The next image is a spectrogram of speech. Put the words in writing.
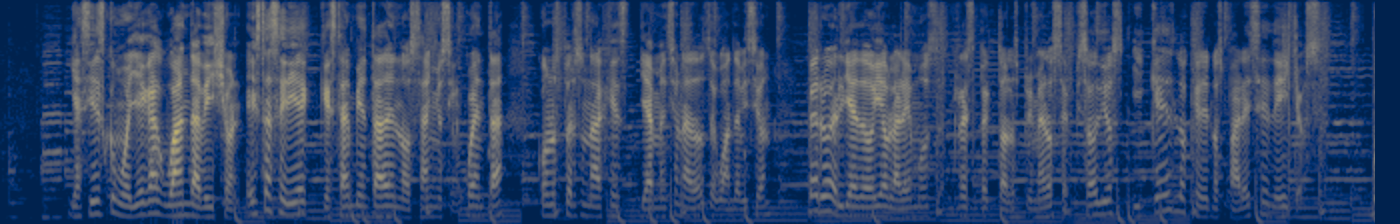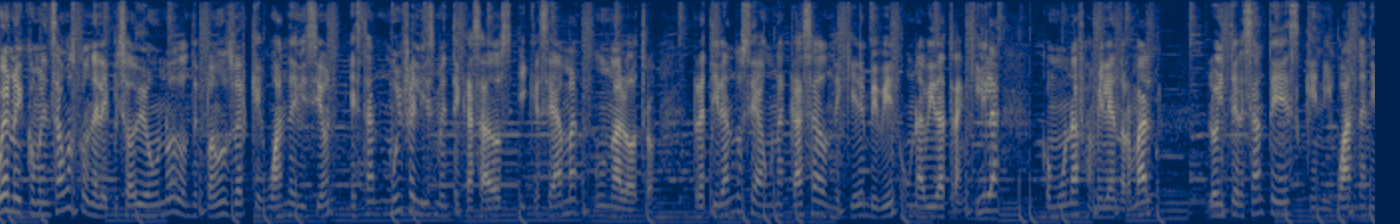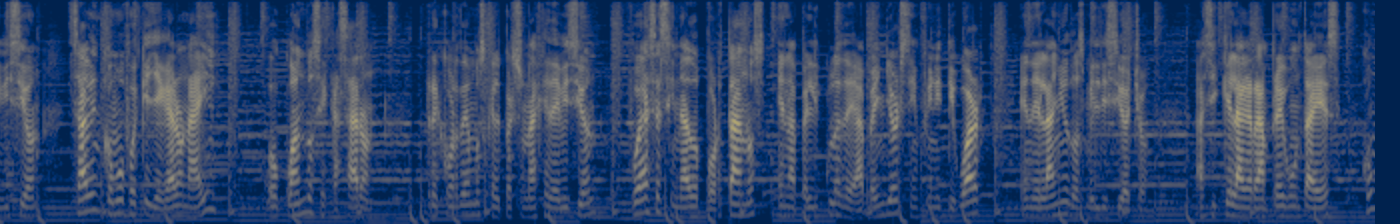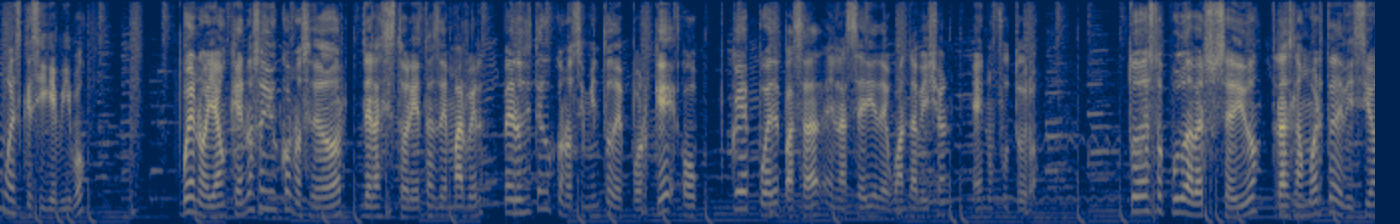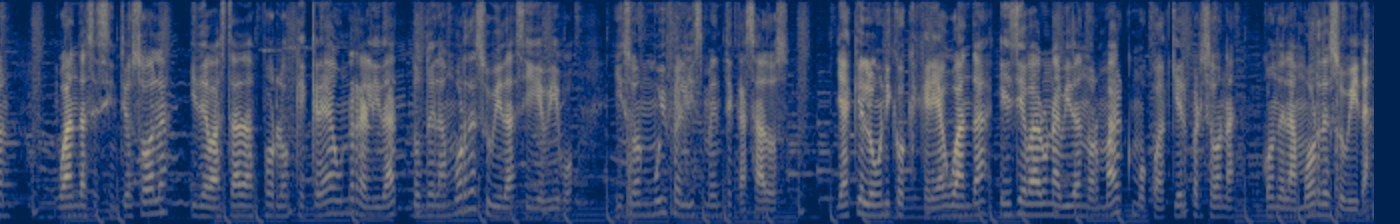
Y así es como llega WandaVision, esta serie que está ambientada en los años 50, con los personajes ya mencionados de WandaVision, pero el día de hoy hablaremos respecto a los primeros episodios y qué es lo que nos parece de ellos. Bueno, y comenzamos con el episodio 1 donde podemos ver que Wanda y Vision están muy felizmente casados y que se aman uno al otro, retirándose a una casa donde quieren vivir una vida tranquila como una familia normal. Lo interesante es que ni Wanda ni Vision saben cómo fue que llegaron ahí o cuándo se casaron Recordemos que el personaje de Visión fue asesinado por Thanos en la película de Avengers Infinity War en el año 2018. Así que la gran pregunta es, ¿cómo es que sigue vivo? Bueno, y aunque no soy un conocedor de las historietas de Marvel, pero sí tengo conocimiento de por qué o qué puede pasar en la serie de WandaVision en un futuro. Todo esto pudo haber sucedido tras la muerte de Visión. Wanda se sintió sola y devastada, por lo que crea una realidad donde el amor de su vida sigue vivo y son muy felizmente casados, ya que lo único que quería Wanda es llevar una vida normal como cualquier persona, con el amor de su vida.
